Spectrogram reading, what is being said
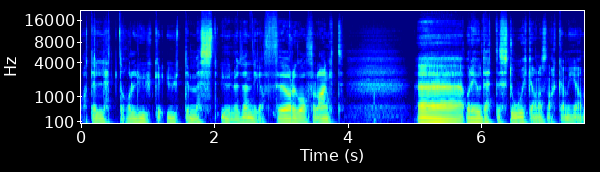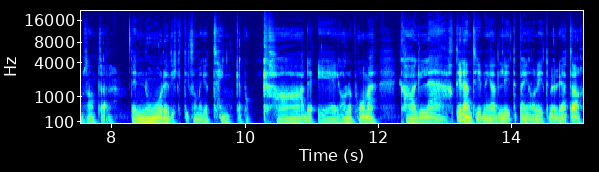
og at det er lettere å luke ut det mest unødvendige før det går for langt. Uh, og det er jo dette stoikerne snakker mye om. sant vel? Det er nå det er viktig for meg å tenke på hva det er jeg holder på med, hva jeg lærte i den tiden jeg hadde lite penger og lite muligheter.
